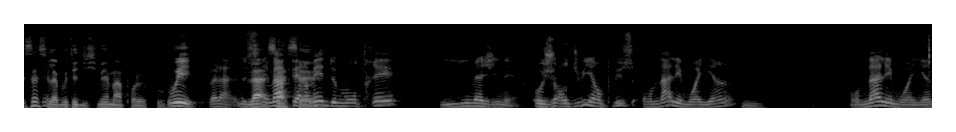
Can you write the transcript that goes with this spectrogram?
Ça, c'est la beauté du cinéma pour le coup. Oui, voilà. Le Là, cinéma ça, c'est- permet de montrer l'imaginaire. Aujourd'hui, en plus, on a les moyens, Hmm. on a les moyens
